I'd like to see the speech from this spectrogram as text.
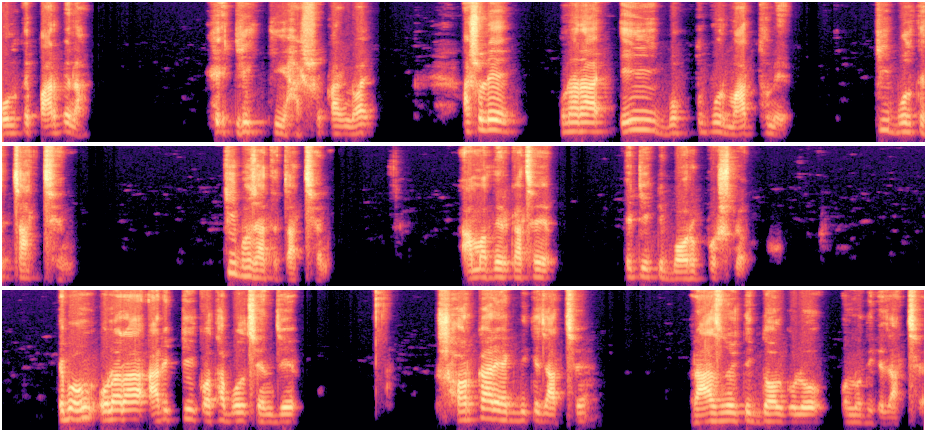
বলতে পারবে না, এটি কি হাস্যকর নয়? আসলে ওনারা এই বক্তব্যের মাধ্যমে কি বলতে চাচ্ছেন? কি বোঝাতে চাচ্ছেন? আমাদের কাছে এটি একটি বড় প্রশ্ন। এবং ওনারা আরেকটি কথা বলছেন যে, সরকার একদিকে যাচ্ছে, রাজনৈতিক দলগুলো অন্যদিকে যাচ্ছে।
